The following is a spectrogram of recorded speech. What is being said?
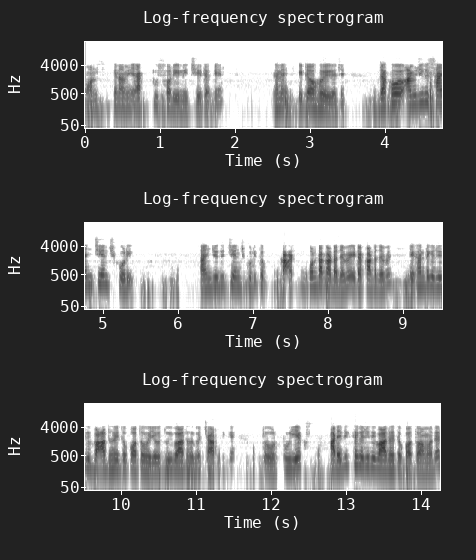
ওয়ান সেকেন্ড আমি একটু সরিয়ে নিচ্ছি এটাকে। এখানে এটা হয়ে গেছে। দেখো আমি যদি সাইন চেঞ্জ করি সাইন যদি চেঞ্জ করি তো কোনটা কাটা যাবে? এটা কাটা যাবে। এখান থেকে যদি বাদ হয় তো কত হয়ে যাবে? দুই বাদ হবে চার থেকে। তো টু এক্স আর এদিক থেকে যদি বাদ হয় তো কত? আমাদের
